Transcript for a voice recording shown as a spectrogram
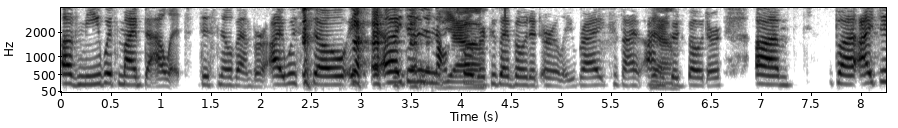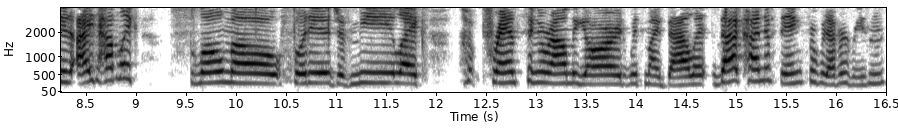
of me with my ballot this November. I was so excited. I did it in October because I voted early, right? Because I'm, I'm Yeah. a good voter. Um, but I did, I'd have like slow mo footage of me like prancing around the yard with my ballot, that kind of thing for whatever reason.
